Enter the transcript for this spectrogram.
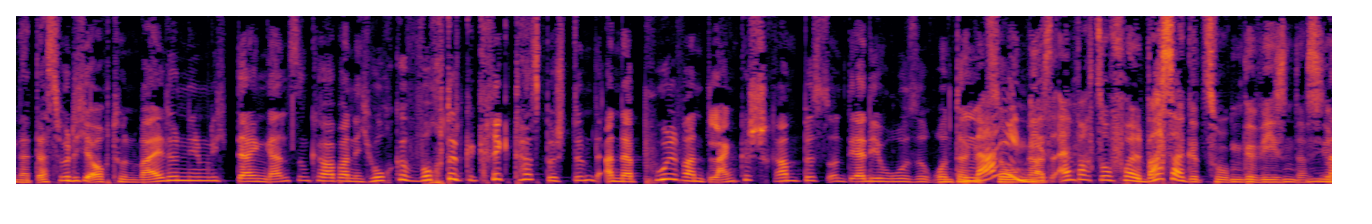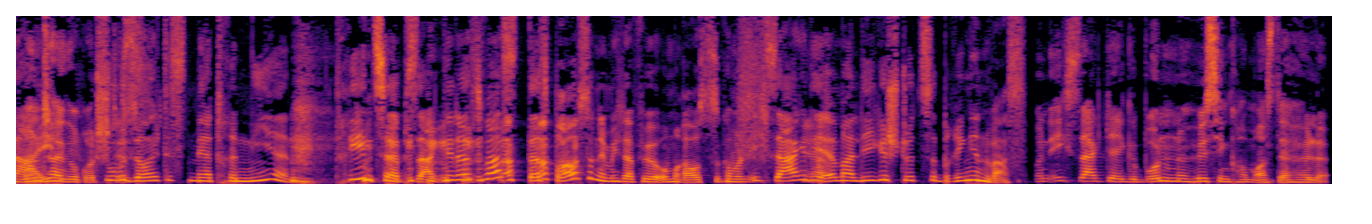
Na, das würde ich auch tun, weil du nämlich deinen ganzen Körper nicht hochgewuchtet gekriegt hast, bestimmt an der Poolwand langgeschrammt bist und der die Hose runtergezogen Nein, die hat. ist einfach so voll Wasser gezogen gewesen, dass sie runtergerutscht du ist. solltest mehr trainieren. Trizeps, sagt dir das was? Das brauchst du nämlich dafür, um rauszukommen. Und ich sage Ja. dir immer, Liegestütze bringen was. Und ich sag dir, gebundene Höschen kommen aus der Hölle.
